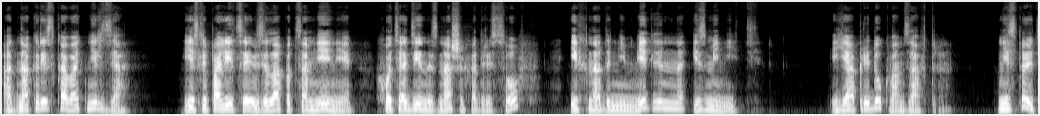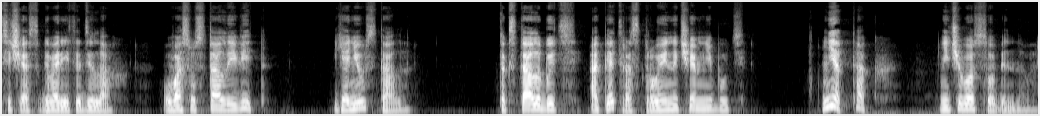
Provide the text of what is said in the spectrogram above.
однако рисковать нельзя. Если полиция взяла под сомнение хоть один из наших адресов, их надо немедленно изменить». Я приду к вам завтра. Не стоит сейчас говорить о делах. У вас усталый вид. Я не устала. Так стало быть, опять расстроены чем-нибудь? Нет, так, ничего особенного.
